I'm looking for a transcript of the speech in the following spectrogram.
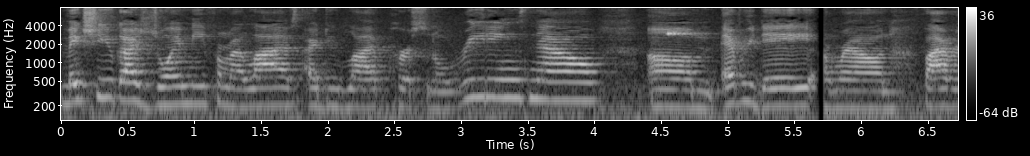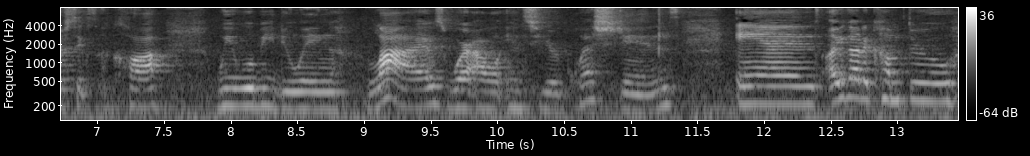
make sure you guys join me for my lives. I do live personal readings now um, every day around five or six o'clock we will be doing lives where I will answer your questions. And all you got to come through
